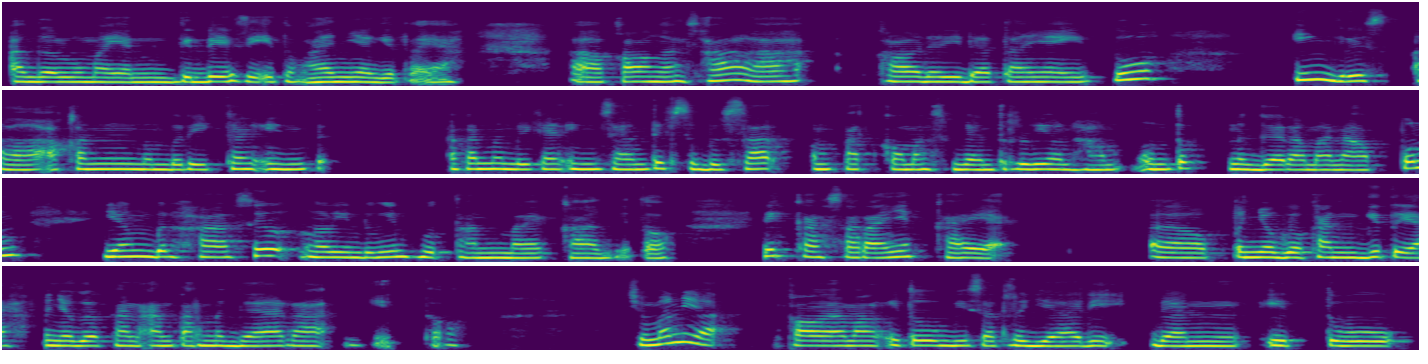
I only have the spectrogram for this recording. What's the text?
agak lumayan gede sih hitungannya gitu ya. Uh, kalau nggak salah, kalau dari datanya itu Inggris uh, akan memberikan in, akan memberikan insentif sebesar 4,9 triliun HAM untuk negara mana pun yang berhasil ngelindungin hutan mereka gitu. Ini kasarannya kayak uh, penyogokan gitu ya, penyogokan antar negara gitu. Cuman ya kalau emang itu bisa terjadi dan itu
